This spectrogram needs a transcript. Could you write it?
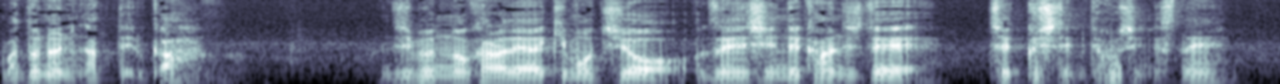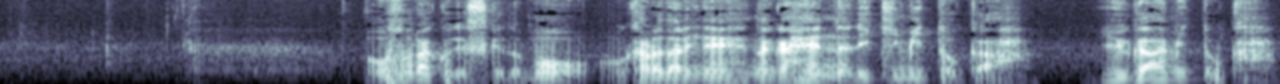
まあ、どのようになっているか。自分の体や気持ちを全身で感じてチェックしてみてほしいんですね。おそらくですけども体にねなんか変な力みとか歪みとか、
